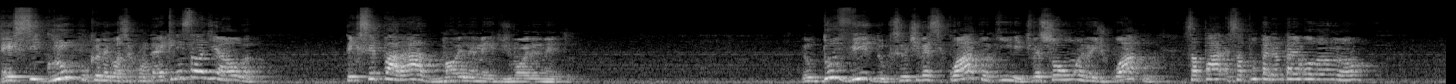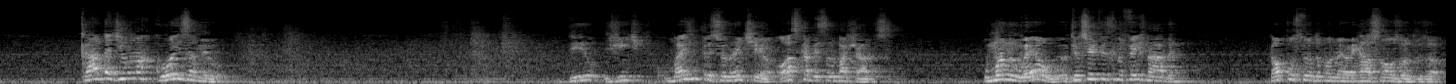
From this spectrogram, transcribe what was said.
É esse grupo que o negócio acontece. É que nem sala de aula. Tem que separar mau elemento de mau elemento. Eu duvido que se não tivesse quatro aqui, tivesse só um ao invés de quatro, essa, essa putaria não estaria rolando não. Cada dia uma coisa, meu. Deu, gente, o mais impressionante é, ó as cabeças baixadas. O Manuel, eu tenho certeza que não fez nada. Qual a postura do Manuel em relação aos outros, ó?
